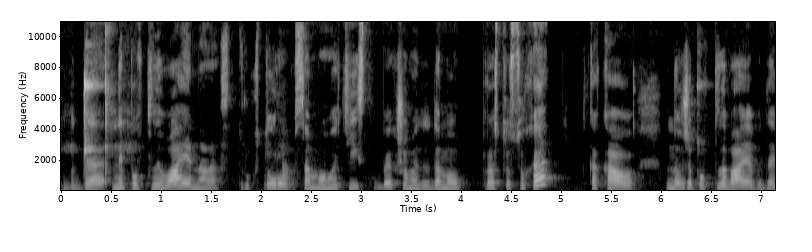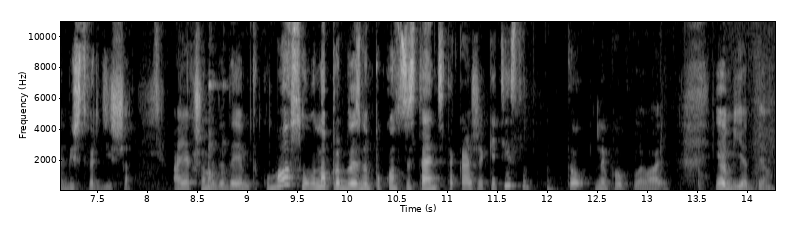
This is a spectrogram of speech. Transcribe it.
буде, не повпливає на структуру самого тіста. Бо якщо ми додамо просто сухе, какао, воно вже повпливає, буде більш твердіше. А якщо ми додаємо таку масу, вона приблизно по консистенції така ж, як і тісто, то не повпливає. І об'єднуємо.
